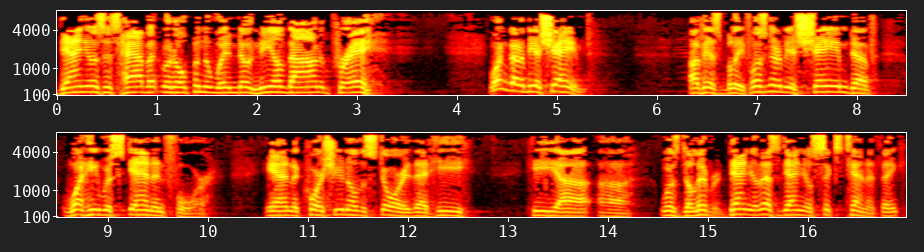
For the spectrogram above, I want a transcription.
Daniel's his habit would open the window, kneel down and pray. He wasn't going to be ashamed of his belief. Wasn't going to be ashamed of what he was standing for. And of course, you know the story that he he uh, uh, was delivered. Daniel, that's Daniel six ten, I think.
